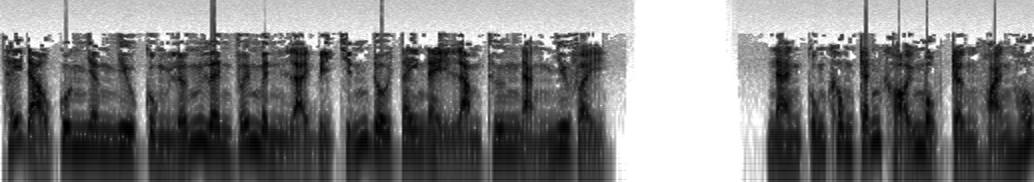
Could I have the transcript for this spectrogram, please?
Thấy đạo quân nhân nhiêu cùng lớn lên với mình lại bị chính đôi tay này làm thương nặng như vậy. Nàng cũng không tránh khỏi một trận hoảng hốt.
